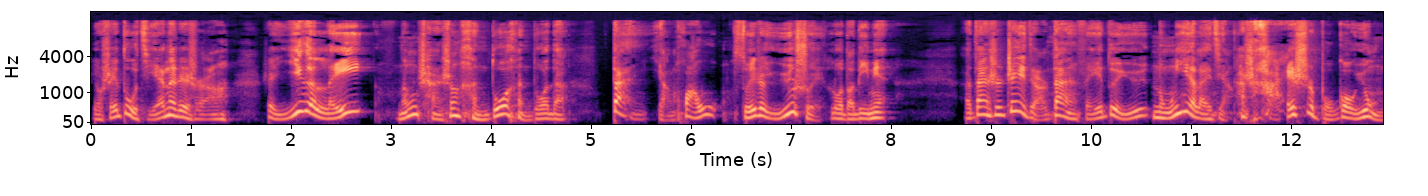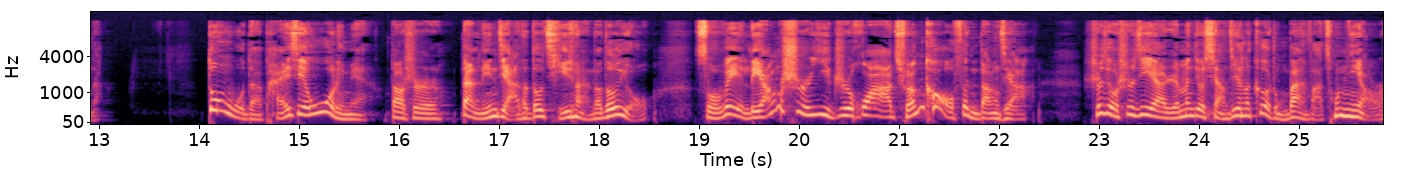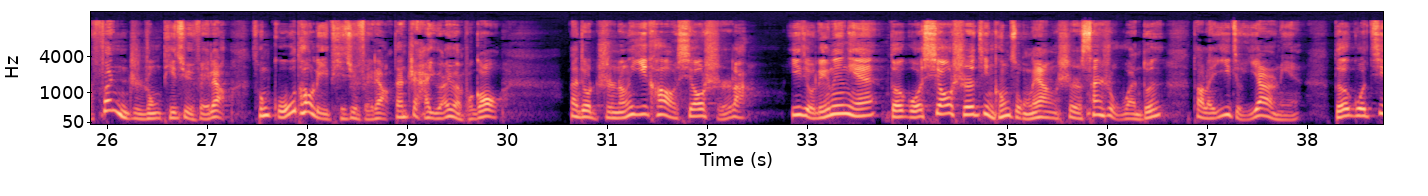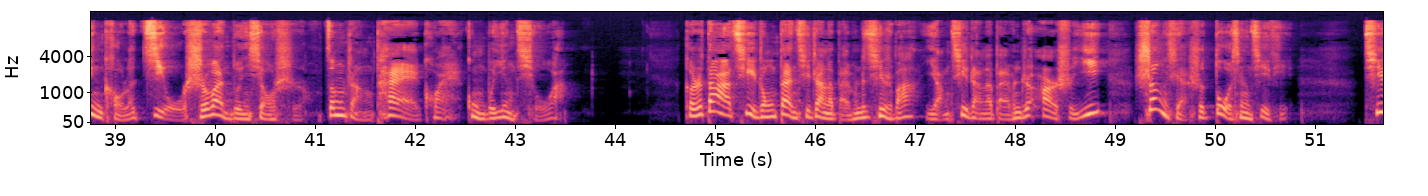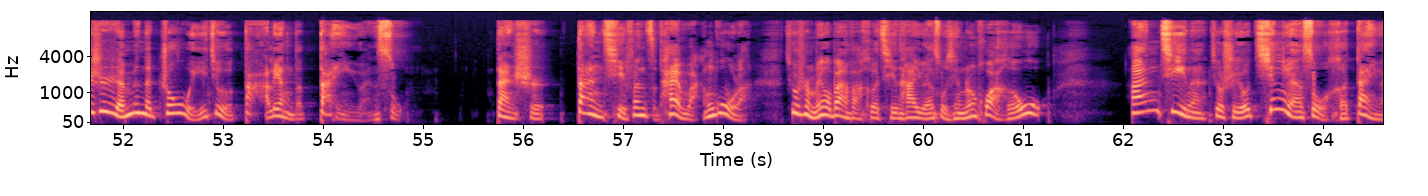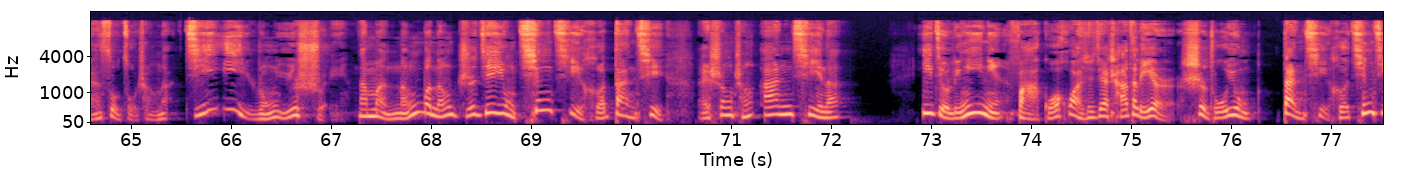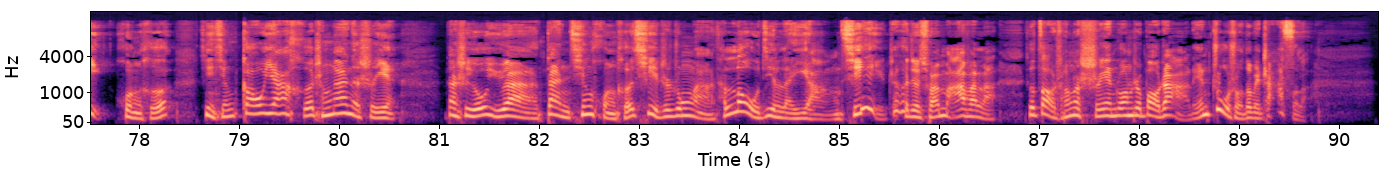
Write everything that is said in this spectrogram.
有谁渡劫呢？这是啊！这一个雷能产生很多很多的氮氧化物，随着雨水落到地面啊！但是这点氮肥对于农业来讲，它是还是不够用的。动物的排泄物里面倒是氮、磷、钾，它都齐全，它都有。所谓粮食一枝花，全靠粪当家。十九世纪啊，人们就想尽了各种办法，从鸟粪之中提取肥料，从骨头里提取肥料，但这还远远不够，那就只能依靠硝石了。一九零零年，德国硝石进口总量是三十五万吨，到了一九一二年，德国进口了九十万吨硝石，增长太快，供不应求啊。可是大气中氮气占了百分之七十八，氧气占了百分之二十一，剩下是惰性气体。其实人们的周围就有大量的氮元素，但是氮气分子太顽固了，就是没有办法和其他元素形成化合物。氨气呢，就是由氢元素和氮元素组成的，极易溶于水。那么能不能直接用氢气和氮气来生成氨气呢？一九零一年，法国化学家查特里尔试图用氮气和氢气混合进行高压合成氨的试验，但是由于啊氮氢混合气之中啊它漏进了氧气，这个就全麻烦了，就造成了实验装置爆炸，连助手都被炸死了。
